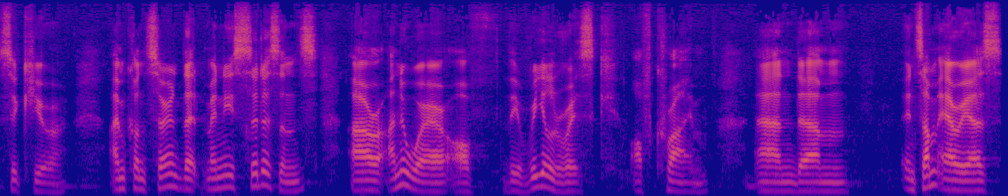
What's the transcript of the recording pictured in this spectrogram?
secure. I'm concerned that many citizens are unaware of the real risk of crime. And um, in some areas,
